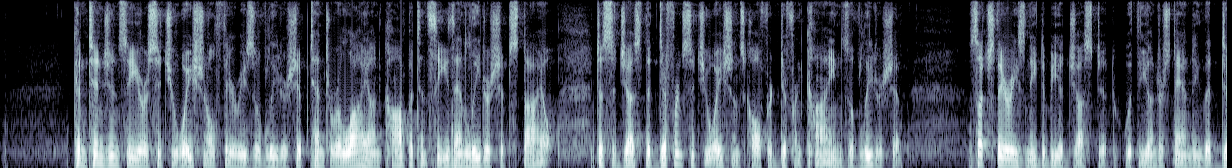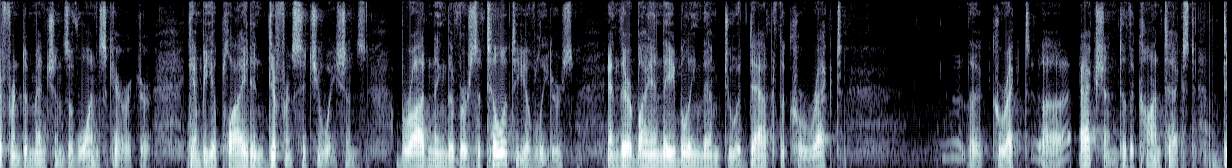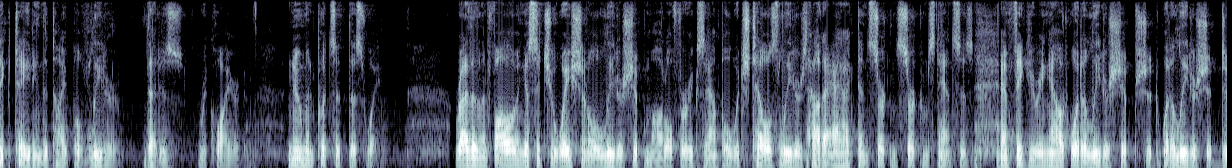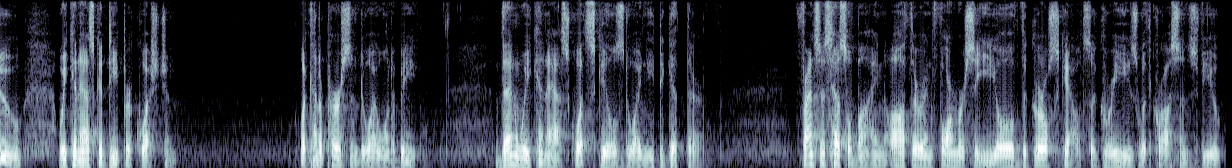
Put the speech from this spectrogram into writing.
Contingency or situational theories of leadership tend to rely on competencies and leadership style to suggest that different situations call for different kinds of leadership. Such theories need to be adjusted with the understanding that different dimensions of one's character can be applied in different situations, broadening the versatility of leaders and thereby enabling them to adapt the correct the correct uh, action to the context dictating the type of leader that is required. Newman puts it this way rather than following a situational leadership model, for example, which tells leaders how to act in certain circumstances and figuring out what a leadership should what a leader should do, we can ask a deeper question. What kind of person do I want to be? Then we can ask, what skills do I need to get there? Frances Hesselbein, author and former CEO of the Girl Scouts, agrees with Crossan's view.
